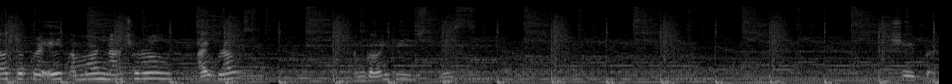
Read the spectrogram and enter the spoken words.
To create a more natural eyebrows, I'm going to use this shaper.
